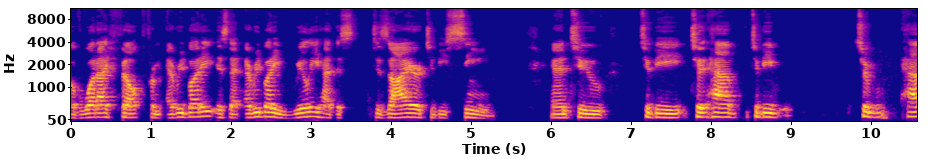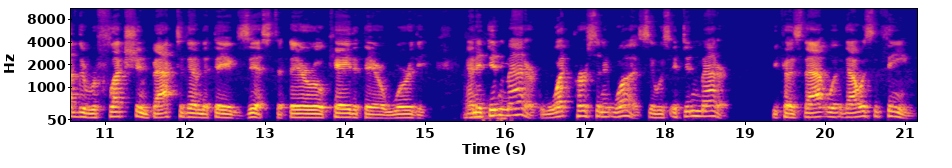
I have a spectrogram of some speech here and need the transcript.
of what I felt from everybody is that everybody really had this desire to be seen and to to be to have to be to have the reflection back to them that they exist, that they are okay, that they are worthy. And it didn't matter what person it was. It was it didn't matter because that was that was the theme.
